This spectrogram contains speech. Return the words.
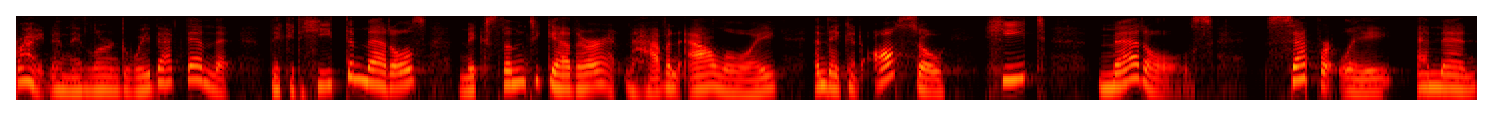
Right, and they learned way back then that they could heat the metals, mix them together, and have an alloy, and they could also heat metals separately and then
